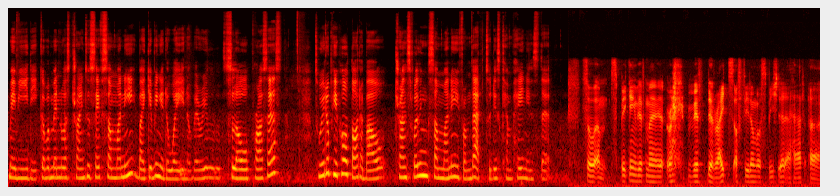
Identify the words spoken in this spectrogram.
Maybe the government was trying to save some money by giving it away in a very slow process. Twitter people thought about transferring some money from that to this campaign instead. So um, speaking with my with the rights of freedom of speech that I have, uh,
